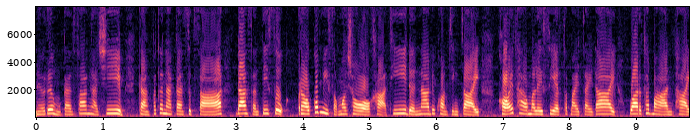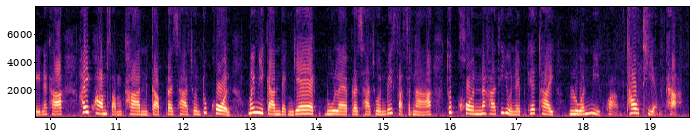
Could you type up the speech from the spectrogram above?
ในเรื่องของการสร้างอาชีพ การพัฒนาการศึกษา ด้านสันติสุข เราก็มีสมชค่ะ ที่เดินหน้าด้วยความจริงใจ ขอให้ทางมาเลเซียสบายใจได้ ว่ารัฐบาลไทยนะคะ ให้ความสำคัญกับประชาชนทุกคน ไม่มีการแบ่งแยก ดูแลประชาชนด้วยศาสนา ทุกคนนะคะที่อยู่ในประเทศไทยล้วนมีความเท่าเทียมค่ะ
